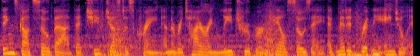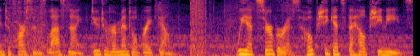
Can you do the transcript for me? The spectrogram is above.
Things got so bad that Chief Justice Crane and the retiring lead trooper Kael Soze admitted Brittany Angel into Parsons last night due to her mental breakdown. We at Cerberus hope she gets the help she needs.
